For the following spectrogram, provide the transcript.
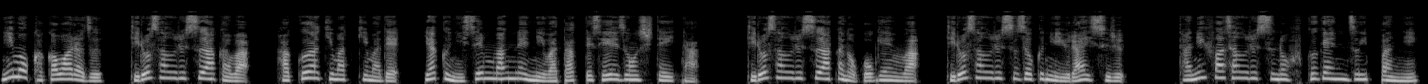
にもかかわらず、ティロサウルス赤は、白亜紀末期まで約2000万年にわたって生存していた。ティロサウルス赤の語源は、ティロサウルス属に由来する。タニファサウルスの復元図一般に、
